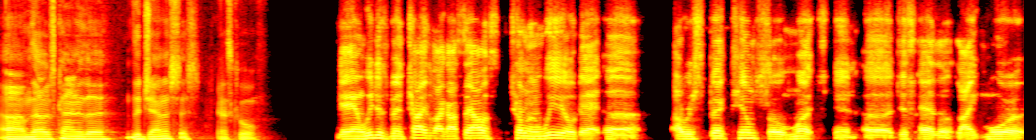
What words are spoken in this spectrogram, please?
um, that was kind of the the genesis. That's cool. Yeah, and we just been trying. Like I said, I was telling Will that uh, I respect him so much, and uh, just as a like more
